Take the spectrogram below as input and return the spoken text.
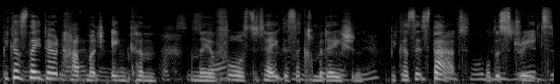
because they don't have much income, and they are forced to take this accommodation because it's that or the street.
